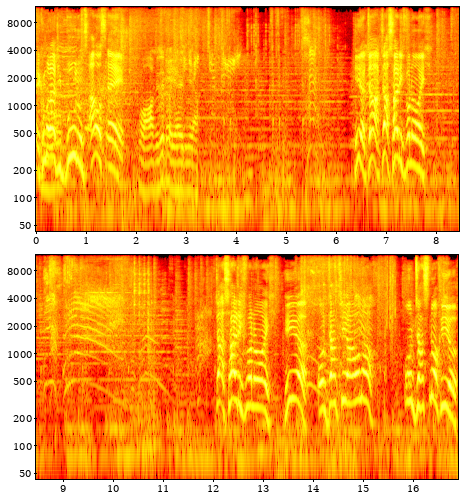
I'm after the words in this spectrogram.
Ey, guck mal da, die buhen uns aus, ey. Boah, wir sind doch hier Helden hier. Hier, da, das halte ich von euch. Das halte ich von euch. Hier. Und das hier auch noch. Und das noch hier.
